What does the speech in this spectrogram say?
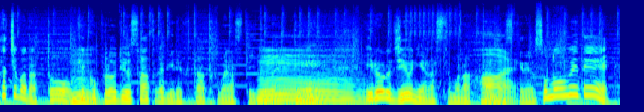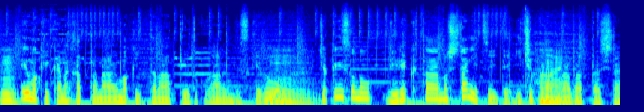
立場だと、うん。結構プロデューサーとかディレクターとかもやらせていただいてうん。いろいろ自由にやらせてもらったんですけど、その上でうまくいかなかったなうまくいったなっていうところがあるんですけど、うん。逆にそのディレクターの下について一プランナーだったりした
